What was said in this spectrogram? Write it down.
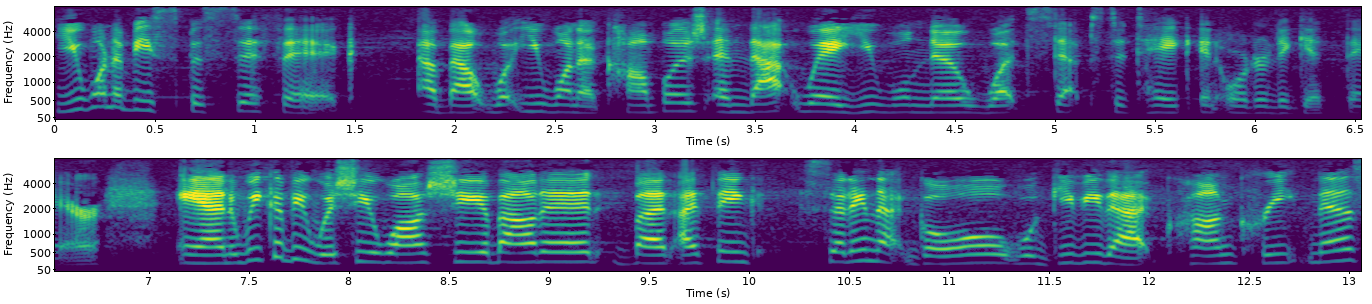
You want to be specific about what you want to accomplish, and that way you will know what steps to take in order to get there. And we could be wishy washy about it, but I think setting that goal will give you that concreteness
